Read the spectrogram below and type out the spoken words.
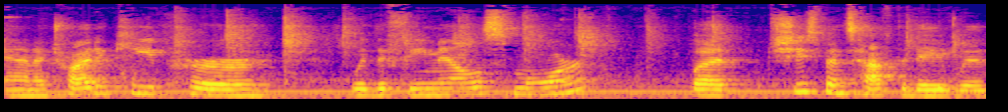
and I try to keep her with the females more, but she spends half the day with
